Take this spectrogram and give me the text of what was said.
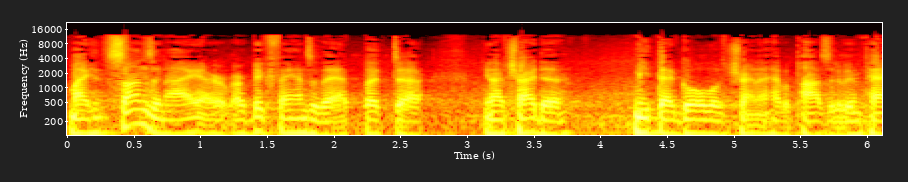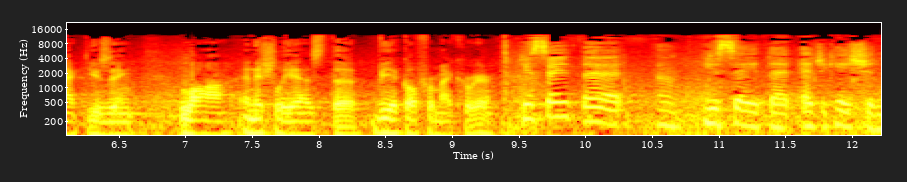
my sons and I are, are, big fans of that. But uh, you know, I've tried to meet that goal of trying to have a positive impact using law initially as the vehicle for my career. You say that um, you say that education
